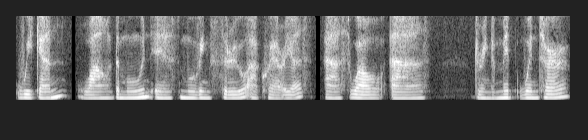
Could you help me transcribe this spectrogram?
weekend, while the moon is moving through Aquarius, as well as during the midwinter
